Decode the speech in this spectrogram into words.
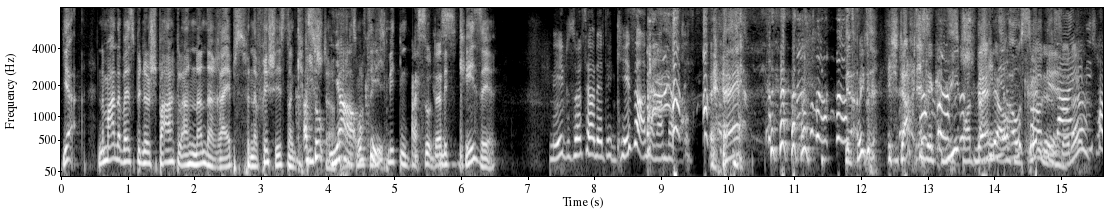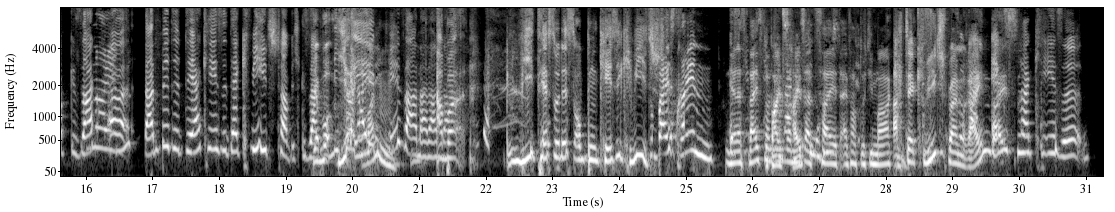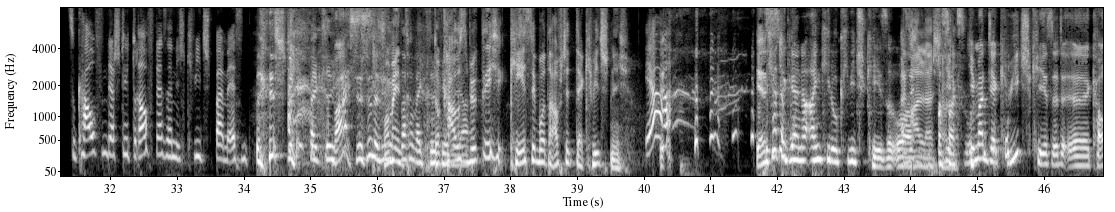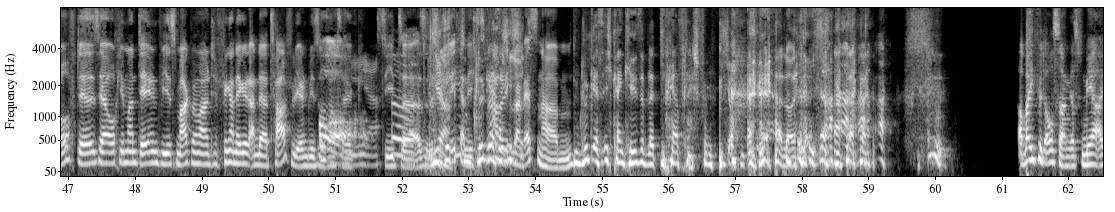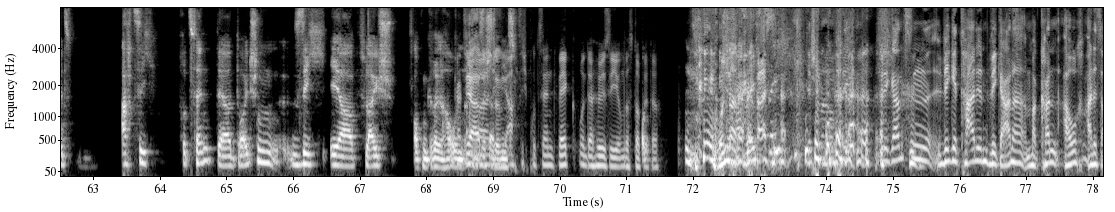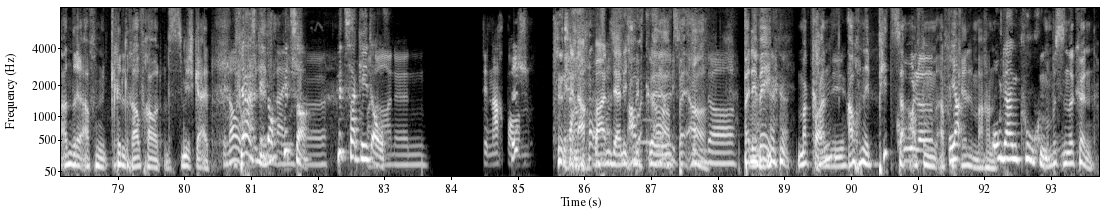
Ja, normalerweise, wenn du Spargel aneinander reibst, wenn er frisch ist, dann Ach so, quietscht er. ja, das okay. nicht mit, dem- Ach so, das- mit Käse. Nee, du sollst ja auch nicht den Käse aneinander. Jetzt bringt- Ich dachte, der quietscht, während der auf. Grill ist, Nein, oder? ich habe gesagt, äh, dann bitte der Käse, der quietscht, habe ich gesagt. Ja, wo- nicht Ja, eben. Käse aneinander. Aber wie testest du das, ob ein Käse Du quietscht? beißt rein. Ja, das weiß man der genug Zeit, einfach durch die Marke. Ach, der quietscht beim sogar Reinbeißen? extra Käse zu kaufen, da steht drauf, dass er nicht quietscht beim Essen. Das stimmt bei. Was? Das ist eine Moment, Sache bei du kaufst ja. wirklich Käse, wo draufsteht, der quietscht nicht. Ja, Ja, das Ich hätte gerne ein Kilo Quietschkäse. Oh, Also, Alter, was sagst du? Jemand, der Quietschkäse äh, kauft, der ist ja auch jemand, der irgendwie es mag, wenn man die Fingernägel an der Tafel irgendwie so Oh. Ja. sieht. äh, Also das Ja. verstehe ich ja Zum nicht. Glück das will ich- beim Essen haben. Zum Glück esse ich kein Käse, bleibt mehr Fleisch für mich auf ja, Leute. Aber ich würde auch sagen, dass mehr als 80 Prozent der Deutschen sich eher Fleisch auf den Grill hauen. Ja, Mal das die stimmt. 80 Prozent weg und erhöhe sie um das Doppelte. 160? Ja, schon auch für, die, für die ganzen Vegetarier und Veganer, man kann auch alles andere auf den Grill draufhauen und das ist ziemlich geil. Genau. Ja, es geht auch Pizza. äh, Pizza geht auch. Den Nachbarn. Der Nachbarn, der nicht Aber, mitgrillt. ah, bei, Kinder. by the way, man kann auch eine Pizza auf dem, auf dem Ja. Grill machen. Oder einen Man Kuchen. muss es nur können.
